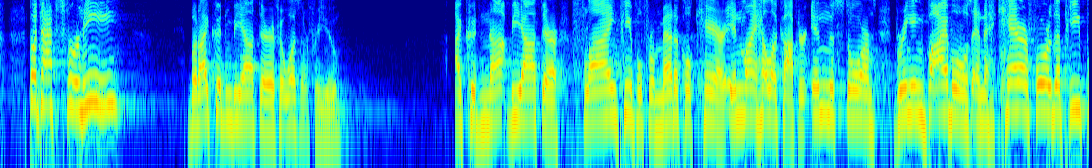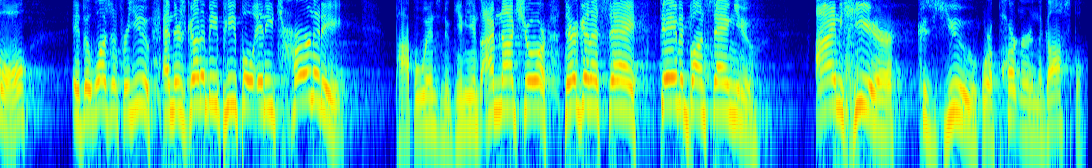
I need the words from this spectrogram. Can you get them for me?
but that's for me. But I couldn't be out there if it wasn't for you. I could not be out there flying people for medical care in my helicopter in the storms, bringing Bibles and care for the people if it wasn't for you. And there's going to be people in eternity, Papuans, New Guineans, I'm not sure. They're going to say, David Bonsangyu, I'm here because you were a partner in the gospel.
